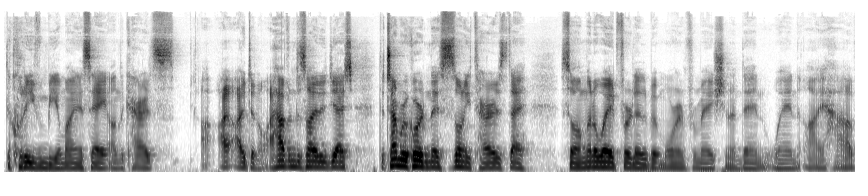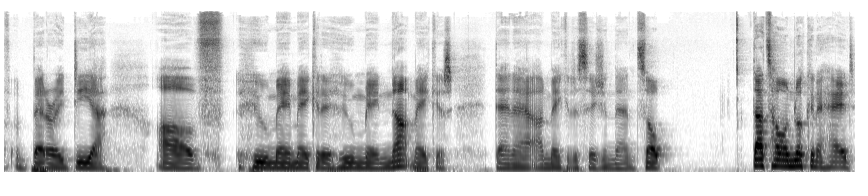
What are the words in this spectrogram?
there could even be a minus eight on the cards. I, I don't know. I haven't decided yet. The time recording this is only Thursday, so I'm going to wait for a little bit more information. And then when I have a better idea of who may make it and who may not make it, then uh, I'll make a decision then. So that's how I'm looking ahead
